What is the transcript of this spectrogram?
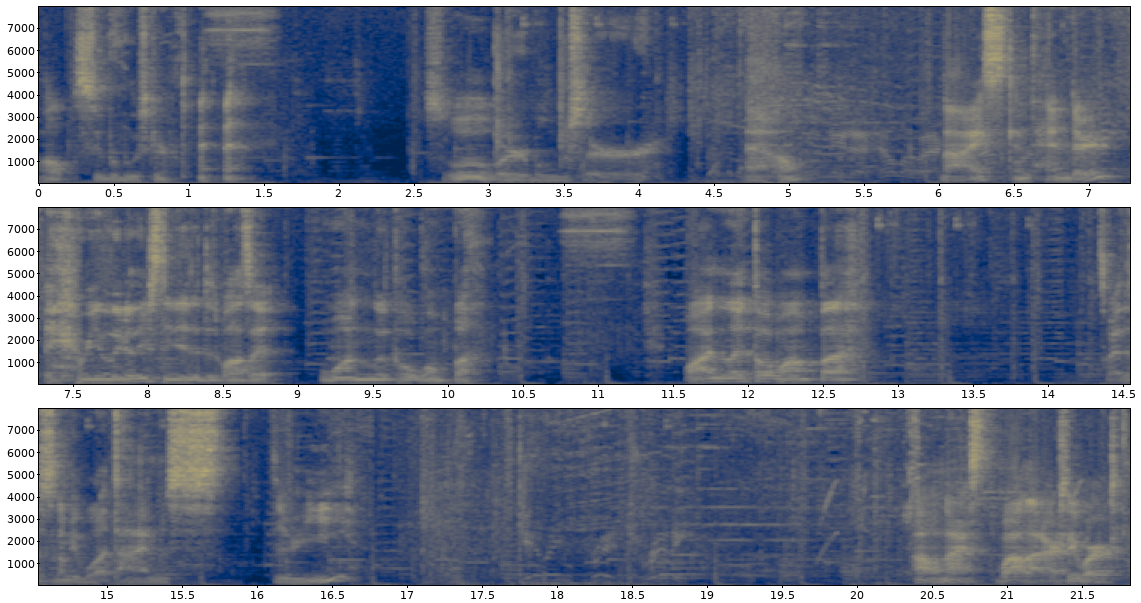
Oh, Super Booster. super Booster. Now. Nice, contender. we literally just needed to deposit one little Wumpa. One little Wumpa. So this is gonna be what, times three? Oh, nice. Wow, that actually worked.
